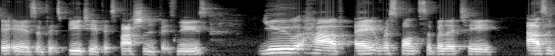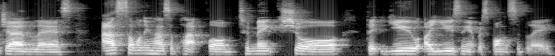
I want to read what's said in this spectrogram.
it is, if it's beauty, if it's fashion, if it's news, you have a responsibility as a journalist, as someone who has a platform, to make sure that you are using it responsibly.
